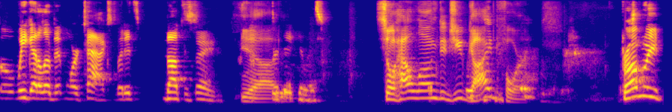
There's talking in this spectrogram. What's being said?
well, We got a little bit more tax, but it's about the same. Yeah. Ridiculous. So, how long did you guide for? Probably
